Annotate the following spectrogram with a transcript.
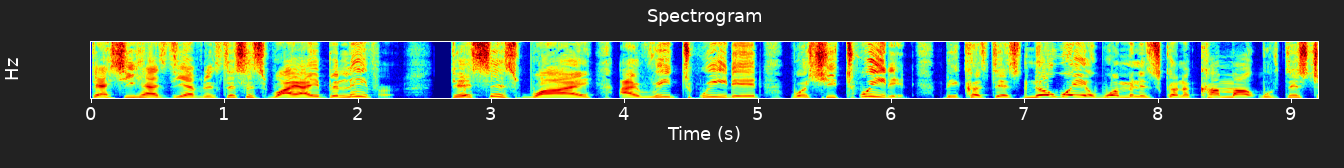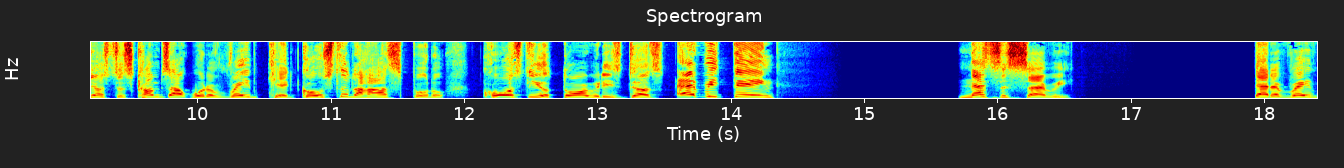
that she has the evidence. This is why I believe her. This is why I retweeted what she tweeted because there's no way a woman is going to come out with this justice, comes out with a rape kit, goes to the hospital, calls the authorities, does everything necessary that a rape,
